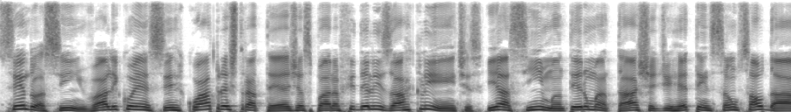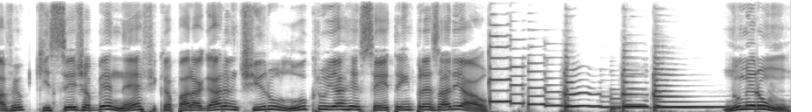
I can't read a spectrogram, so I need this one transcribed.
Sendo assim, vale conhecer quatro estratégias para fidelizar clientes e assim manter uma taxa de retenção saudável que seja benéfica para garantir o lucro e a receita empresarial. Número 1.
